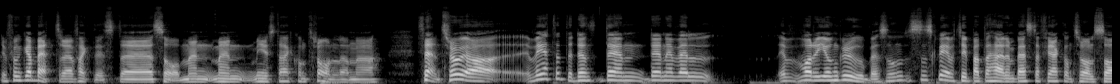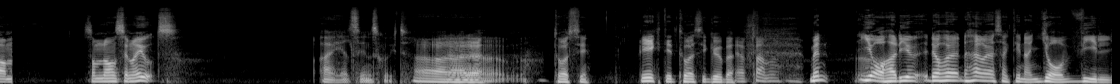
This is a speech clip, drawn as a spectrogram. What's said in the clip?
Det funkar bättre faktiskt. eh, så. Men, men med just de här kontrollerna. Sen tror jag, jag vet inte, den, den, den är väl... Var det John Gruber som, som skrev typ att det här är den bästa fjärrkontroll som, som någonsin har gjorts? nej, helt sinnessjukt. Ja, det är det. Eh, Tossig. Riktigt tossig gubbe. för mig. Men jag hade ju, det, har, det här har jag sagt innan, jag vill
